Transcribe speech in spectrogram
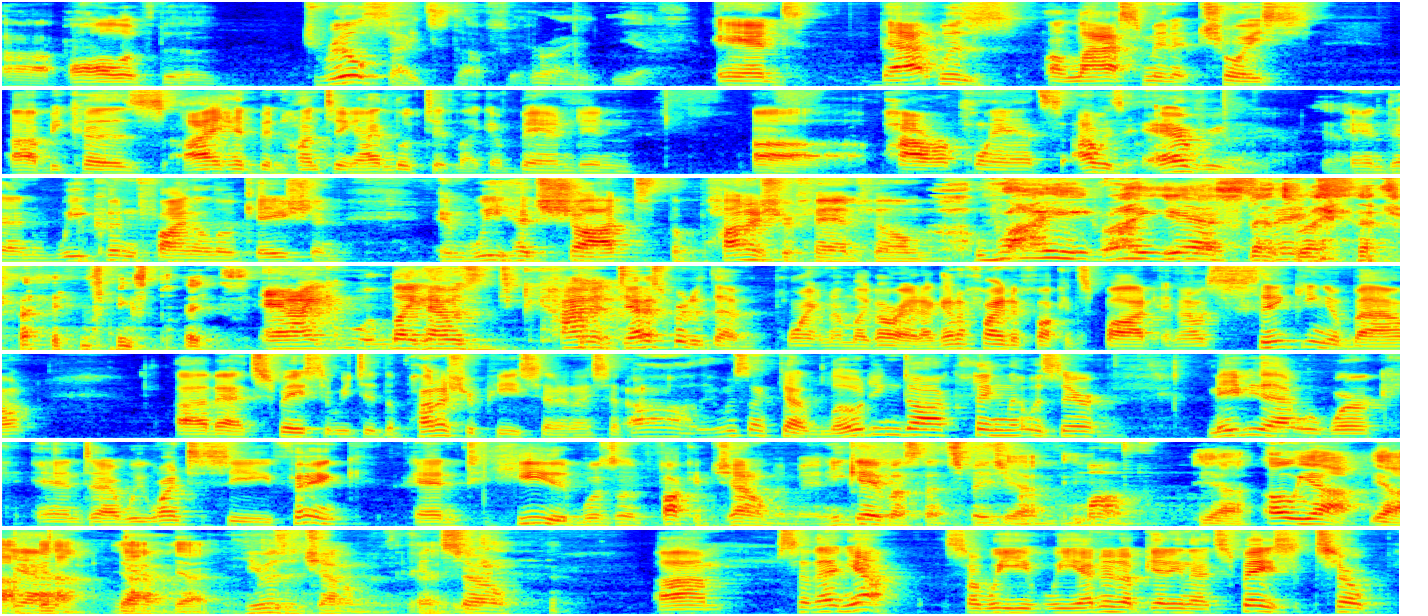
uh, all of the drill site stuff in. right. Yeah. And that was a last minute choice uh, because I had been hunting. I looked at like abandoned uh, power plants. I was everywhere. Yeah. And then we couldn't find a location. And we had shot the Punisher fan film Right. Right. Yes. that That's right. That's right. In Fink's place. and I like I was kind of desperate at that point, and I'm like, all right, I got to find a fucking spot. And I was thinking about uh, that space that we did the Punisher piece in, and I said, oh, there was like that loading dock thing that was there. Maybe that would work. And uh, we went to see Fink, and he was a fucking gentleman, man. He gave us that space Yeah. for a month. Yeah. Oh yeah. Yeah. Yeah. Yeah. Yeah. He was a gentleman, and so, um, so then yeah, so we we ended up getting that space. So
